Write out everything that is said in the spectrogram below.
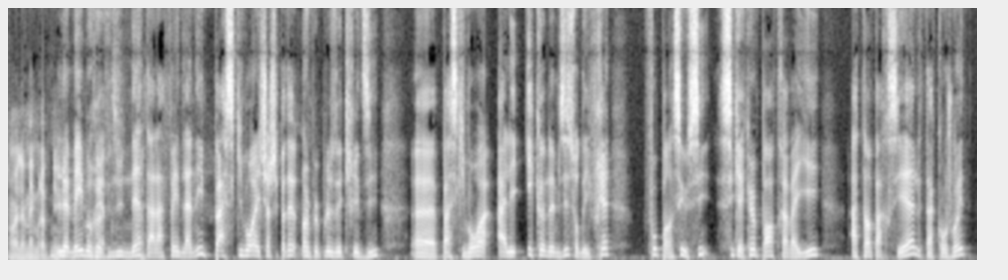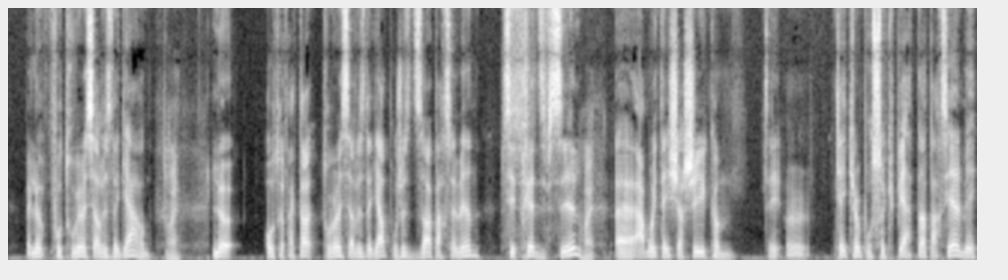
le même revenu, le même net, revenu net à la fin de l'année parce qu'ils vont aller chercher peut-être un peu plus de crédit, euh, parce qu'ils vont aller économiser sur des frais. faut penser aussi, si quelqu'un part travailler à temps partiel, ta conjointe, ben là, il faut trouver un service de garde. Ouais. Là, autre facteur, trouver un service de garde pour juste 10 heures par semaine, c'est très difficile, euh, à moins que tu ailles chercher comme un quelqu'un pour s'occuper à temps partiel, mais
